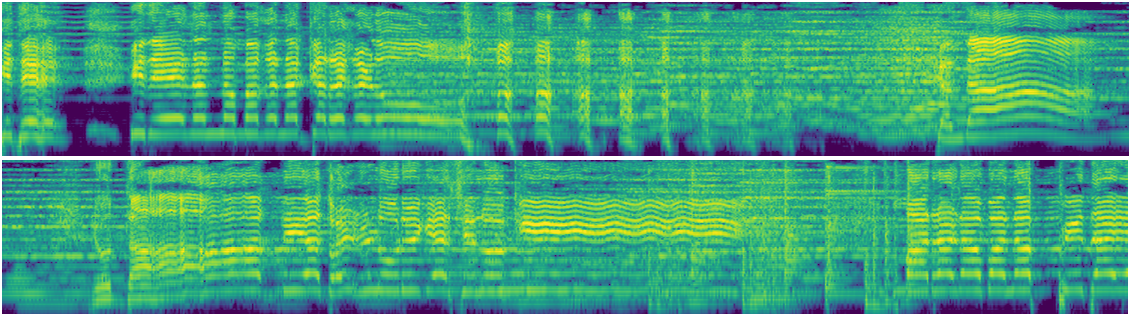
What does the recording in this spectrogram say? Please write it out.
ಇದೇ ಇದೇ ನನ್ನ ಮಗನ ಕರೆಗಳು. ಕಂದ ಯುದ್ಧಾಗ್ನಿಯ ತೊಳ್ಳೂರಿಗೆ ಸಿಲುಕಿ ಮರಣವನಪ್ಪಿದಯ?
